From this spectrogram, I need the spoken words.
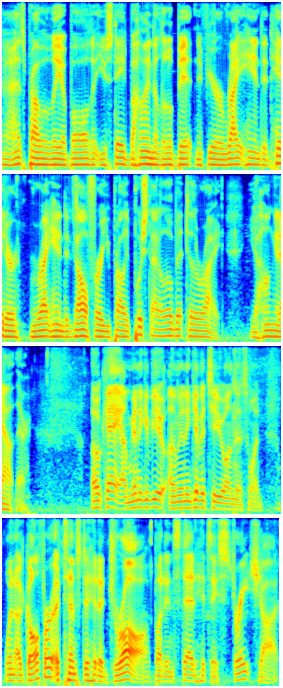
Uh, that's probably a ball that you stayed behind a little bit, and if you're a right-handed hitter, right-handed golfer, you probably pushed that a little bit to the right. You hung it out there. Okay, I'm gonna give you. I'm gonna give it to you on this one. When a golfer attempts to hit a draw, but instead hits a straight shot,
